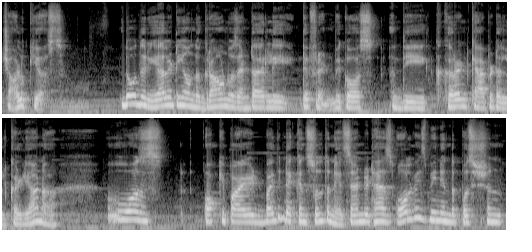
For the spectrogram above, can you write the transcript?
Chalukyas. Though the reality on the ground was entirely different because the current capital, Kalyana, was occupied by the Deccan Sultanates and it has always been in the possession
